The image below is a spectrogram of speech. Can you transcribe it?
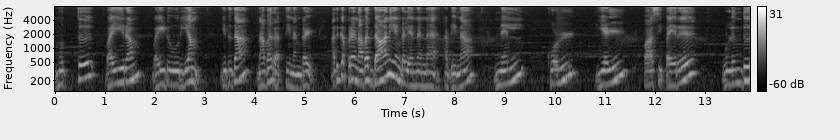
முத்து வைரம் வைடூரியம். இதுதான் நவரத்தினங்கள். அதுக்கப்புறம் நவதானியங்கள் என்னென்ன அப்படின்னா நெல் கொள் எள் பாசிப்பயிறு உளுந்து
